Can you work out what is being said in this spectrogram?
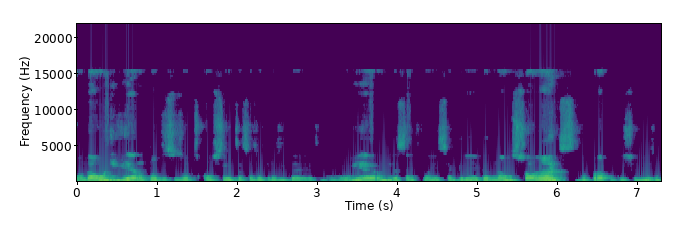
Então, da onde vieram todos esses outros conceitos, essas outras ideias? Entendeu? Vieram dessa influência grega, não só antes do próprio cristianismo,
